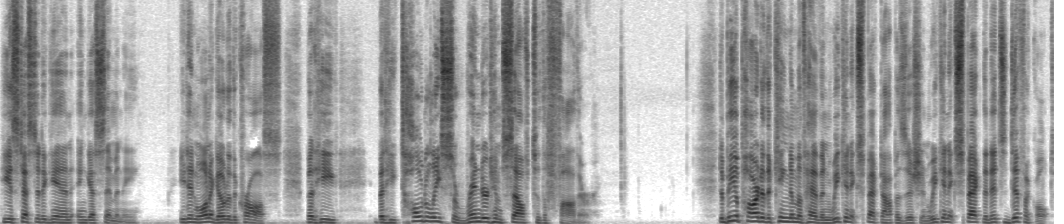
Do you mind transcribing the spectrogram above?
He is tested again in Gethsemane. He didn't want to go to the cross, but he but he totally surrendered himself to the Father. To be a part of the kingdom of heaven, we can expect opposition. We can expect that it's difficult.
